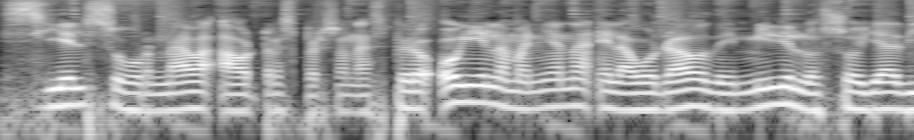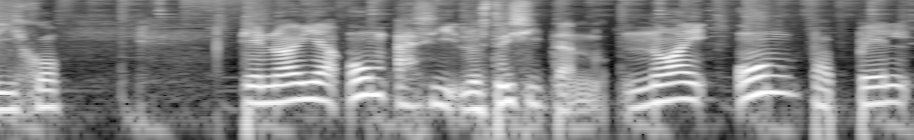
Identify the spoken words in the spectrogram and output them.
si él sobornaba a otras personas. Pero hoy en la mañana el abogado de Emilio Lozoya dijo que no había un, así lo estoy citando, no hay un papel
